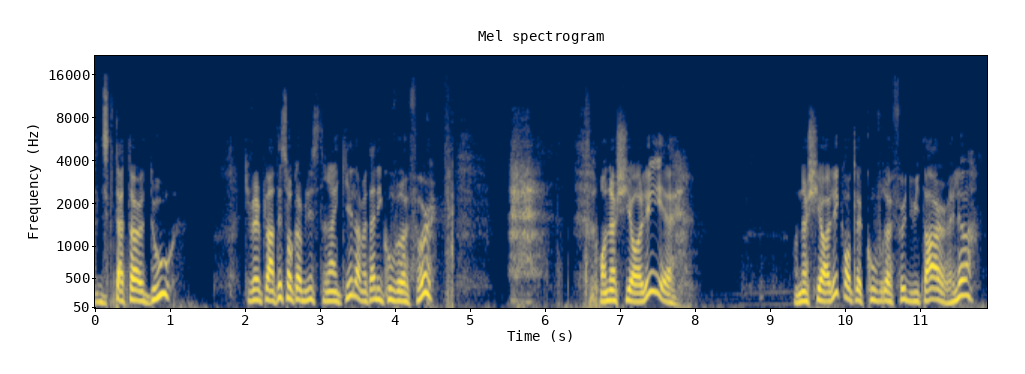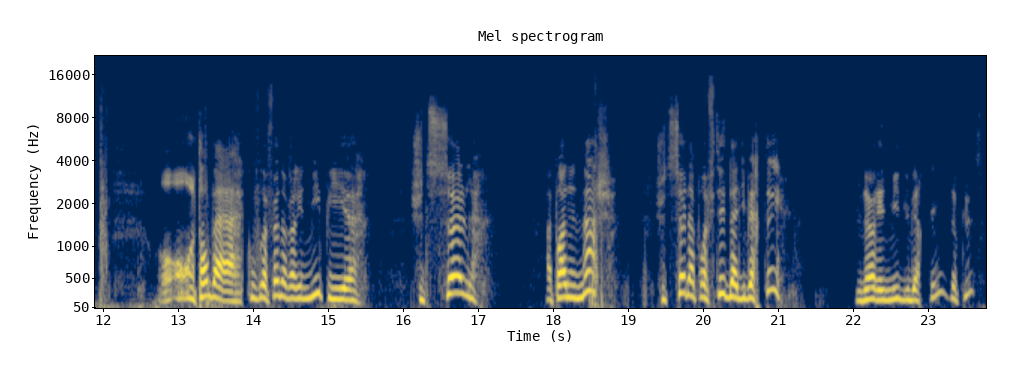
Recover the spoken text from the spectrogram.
dictateur doux, qui veut implanter son communiste tranquille en mettant des couvre-feux. On a chialé. Euh, on a chialé contre le couvre-feu de 8 heures. Là, on, tombe à couvre-feu 9h30, puis euh, je suis tout seul à prendre une marche. Je suis tout seul à profiter de la liberté. Une heure et demie de liberté de plus.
